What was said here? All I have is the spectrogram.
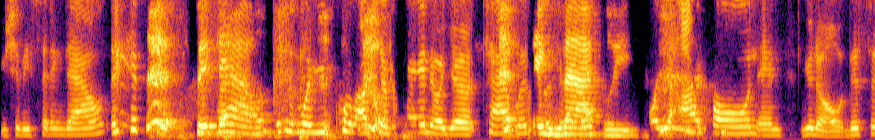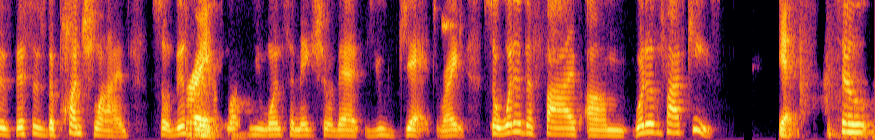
you should be sitting down. Sit down. This is when you pull out your pen or your tablet exactly or your, or your iPhone, and you know this is this is the punchline. So this right. is what you want to make sure that you get right. So what are the five? Um, what are the five keys? Yes. So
